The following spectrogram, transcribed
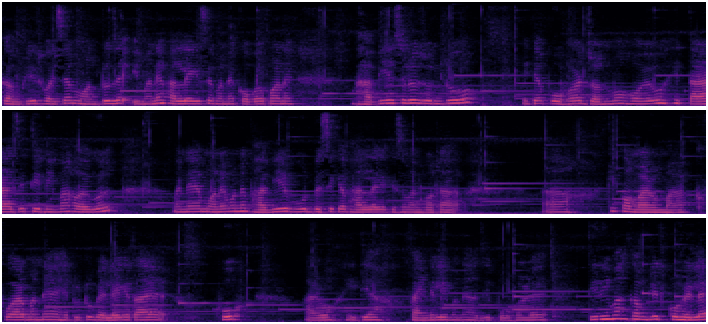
কমপ্লিট হৈছে। মনটো যে ইমানেই ভাল লাগিছে মানে ক'ব পৰা নাই। ভাবি আছিলোঁ যোনটো এতিয়া পোহৰ জন্ম হৈও তাৰ আজি তিনিমাহ হৈ গ'ল। মানে মনে মনে ভাবিয়ে বহুত বেছিকৈ ভাল লাগে কিছুমান কথা। কি ক'ম আৰু মাক খোৱাৰ মানে সেইটোতো বেলেগ এটাই সুখ। আৰু এতিয়া ফাইনেলি মানে আজি পোহৰে তিনিমাহ কমপ্লিট কৰিলে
